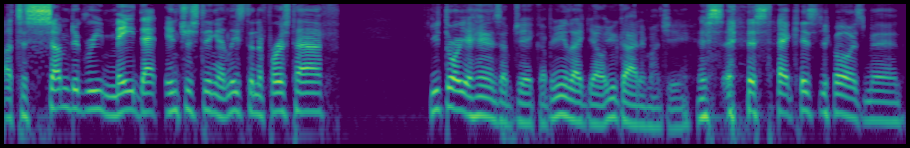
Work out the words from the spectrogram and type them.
uh, to some degree, made that interesting, at least in the first half. You throw your hands up, Jacob, and you're like, "Yo, you got it, my G. It's it's like it's yours, man."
